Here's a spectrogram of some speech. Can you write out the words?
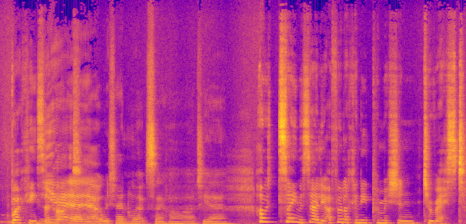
working so hard. yeah, I wish I hadn't worked so hard. Yeah. I was saying this earlier. I feel like I need permission to rest.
